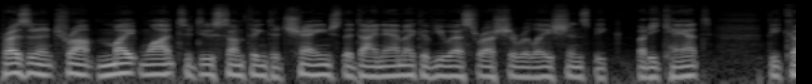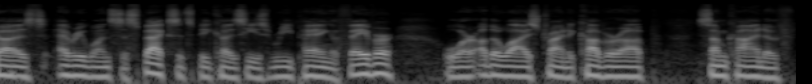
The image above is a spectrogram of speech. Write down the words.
President Trump might want to do something to change the dynamic of U.S. Russia relations, be- but he can't because everyone suspects it's because he's repaying a favor or otherwise trying to cover up some kind of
